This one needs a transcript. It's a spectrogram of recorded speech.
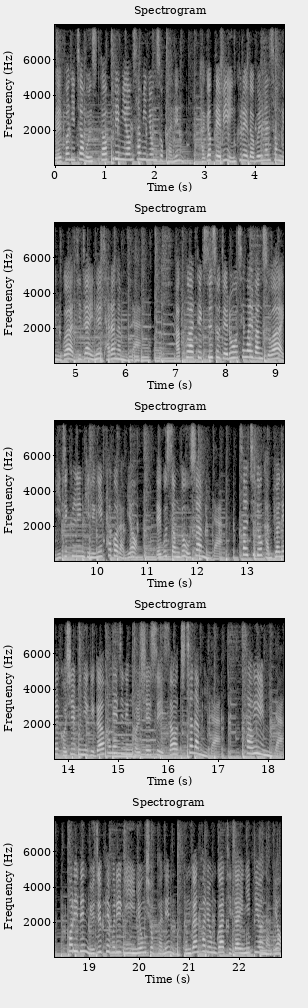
웰퍼니처 몬스터 프리미엄 3인용 소파는 가격 대비 인크레더블한 성능과 디자인을 자랑합니다. 아쿠아텍스 소재로 생활방수와 이지클린 기능이 탁월하며 내구성도 우수합니다. 설치도 간편해 거실 분위기가 환해지는 걸쓸수 있어 추천합니다. 4위입니다. 허리든 뮤즈 패브릭 2인용 소파는 공간 활용과 디자인이 뛰어나며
